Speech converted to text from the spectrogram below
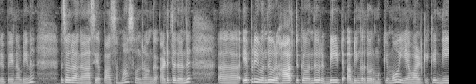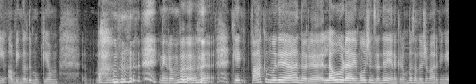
இருப்பேன் அப்படின்னு சொல்கிறாங்க ஆசையாக பாசமாக சொல்கிறாங்க அடுத்தது வந்து எப்படி வந்து ஒரு ஹார்ட்டுக்கு வந்து ஒரு பீட் அப்படிங்கிறது ஒரு முக்கியமோ என் வாழ்க்கைக்கு நீ அப்படிங்கிறது முக்கியம். எனக்கு ரொம்ப கேக் பார்க்கும்போதே அந்த ஒரு லவ்வோட எமோஷன்ஸ் வந்து எனக்கு ரொம்ப சந்தோஷமாக இருக்குங்க.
